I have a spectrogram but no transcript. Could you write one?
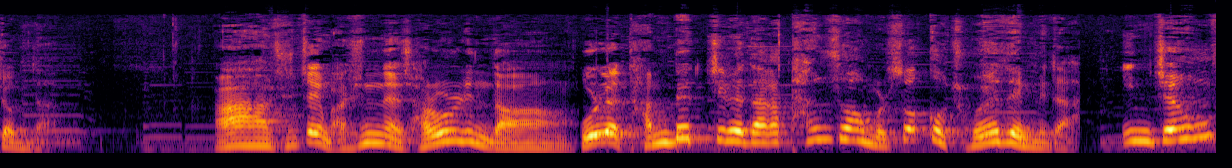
점다. 아 진짜 맛있네 잘 어울린다 원래 단백질에다가 탄수화물 섞어 줘야 됩니다 인정?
